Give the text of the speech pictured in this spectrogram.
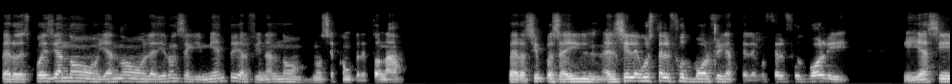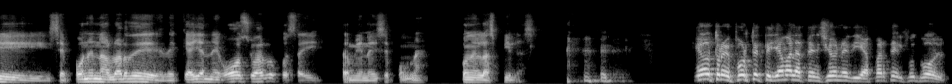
pero después ya no, ya no le dieron seguimiento y al final no, no se concretó nada. Pero sí, pues ahí, él sí le gusta el fútbol, fíjate, le gusta el fútbol y, y ya si se ponen a hablar de, de, que haya negocio o algo, pues ahí también ahí se pone, ponen las pilas. ¿Qué otro deporte te llama la atención, Eddie, aparte del fútbol?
